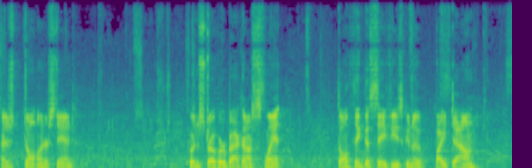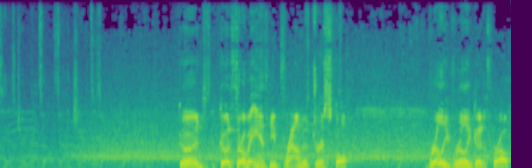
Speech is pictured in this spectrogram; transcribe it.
I just don't understand. Putting Streveler back on a slant. Don't think the safety is gonna bite down. Good, good throw by Anthony Brown to Driskel. Really, really good throw.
